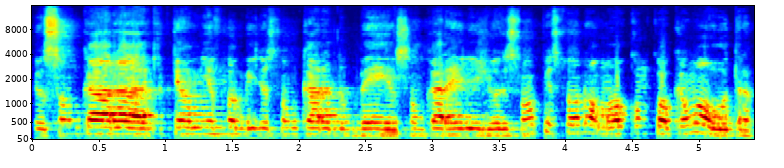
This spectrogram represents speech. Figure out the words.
eu sou um cara que tem a minha família, eu sou um cara do bem, eu sou um cara religioso, eu sou uma pessoa normal como qualquer uma outra.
